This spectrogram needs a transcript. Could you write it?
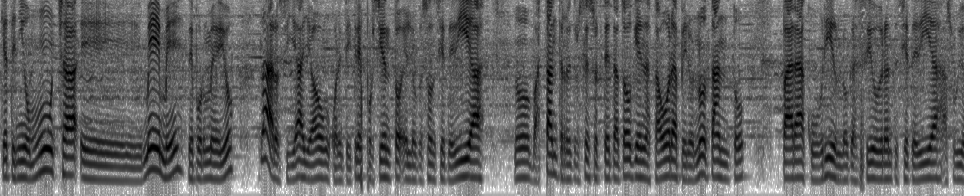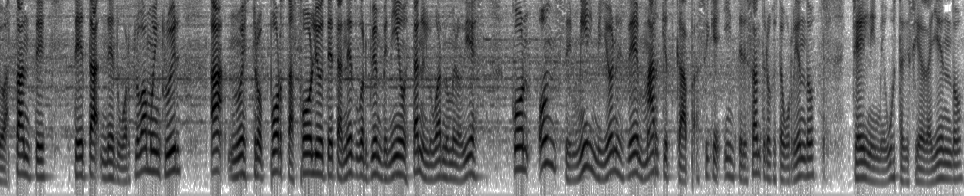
que ha tenido mucha eh, meme de por medio Claro, si ya ha llevado un 43% en lo que son 7 días, ¿no? bastante retroceso el Teta Token hasta ahora, pero no tanto para cubrir lo que ha sido durante 7 días, ha subido bastante. Teta Network, lo vamos a incluir a nuestro portafolio Teta Network, bienvenido, está en el lugar número 10 con 11 mil millones de market cap, así que interesante lo que está ocurriendo. Chainlink me gusta que siga cayendo.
